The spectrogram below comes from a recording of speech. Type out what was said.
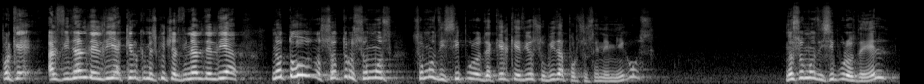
porque al final del día, quiero que me escuche, al final del día, no todos nosotros somos, somos discípulos de aquel que dio su vida por sus enemigos. No somos discípulos de él.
